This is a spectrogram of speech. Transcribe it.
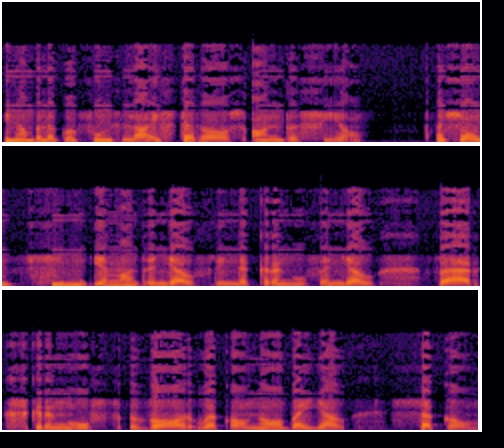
En dan wil ek ook vir ons luisteraars aanbeveel. As jy sien iemand in jou vriendekring of in jou werkskring of waar ook al naby jou sukkel,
